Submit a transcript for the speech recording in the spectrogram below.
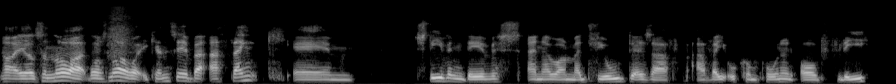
no, there's not there's not a lot you can say, but I think um, Steven Davis in our midfield is a, a vital component of three.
